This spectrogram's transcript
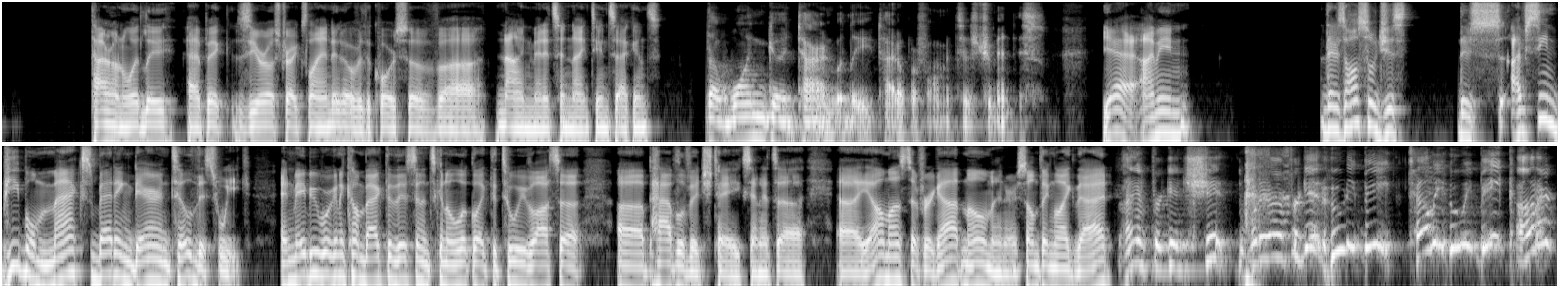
Tyron Woodley, epic, zero strikes landed over the course of uh, nine minutes and 19 seconds. The one good Tyron Woodley title performance is tremendous. Yeah, I mean, there's also just there's I've seen people max betting Darren Till this week. And maybe we're going to come back to this and it's going to look like the Tuivasa uh, Pavlovich takes. And it's a, uh, y'all must have forgot moment or something like that. I didn't forget shit. What did I forget? Who'd he beat? Tell me who he beat, Conner.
